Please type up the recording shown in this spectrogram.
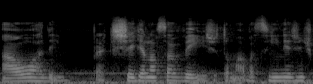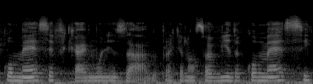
a ordem para que chegue a nossa vez de tomar vacina e a gente comece a ficar imunizado, para que a nossa vida comece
